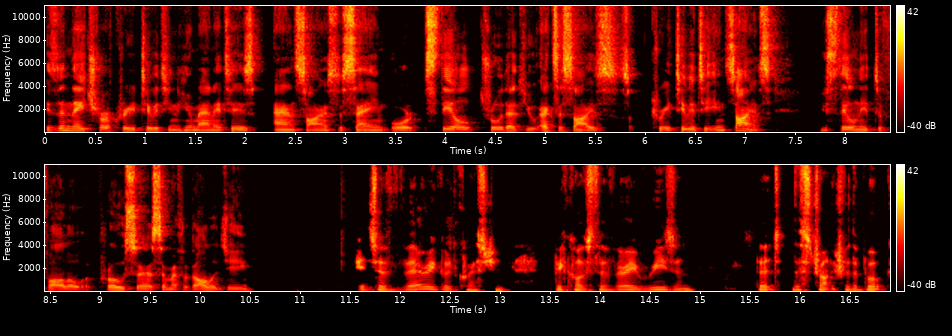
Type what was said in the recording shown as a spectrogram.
is the nature of creativity in humanities and science the same, or still true that you exercise creativity in science? You still need to follow a process, a methodology. It's a very good question because the very reason that the structure of the book,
